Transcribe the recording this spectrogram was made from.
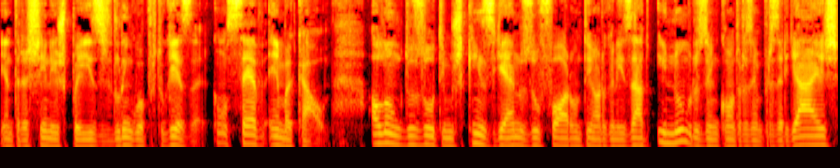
entre a China e os países de língua portuguesa, com sede em Macau. Ao longo dos últimos 15 anos, o Fórum tem organizado inúmeros encontros empresariais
